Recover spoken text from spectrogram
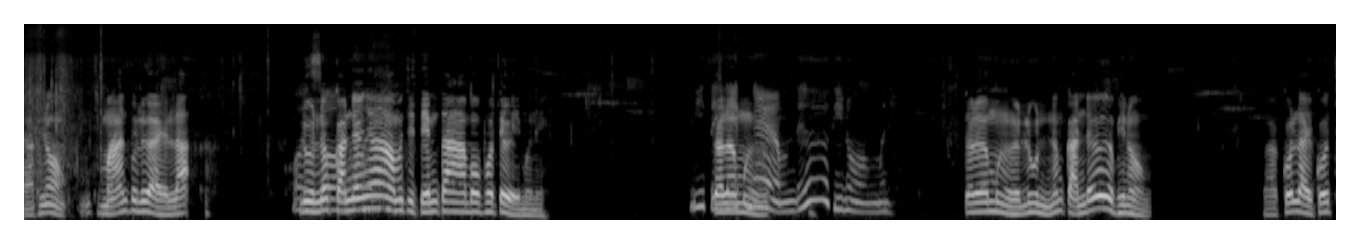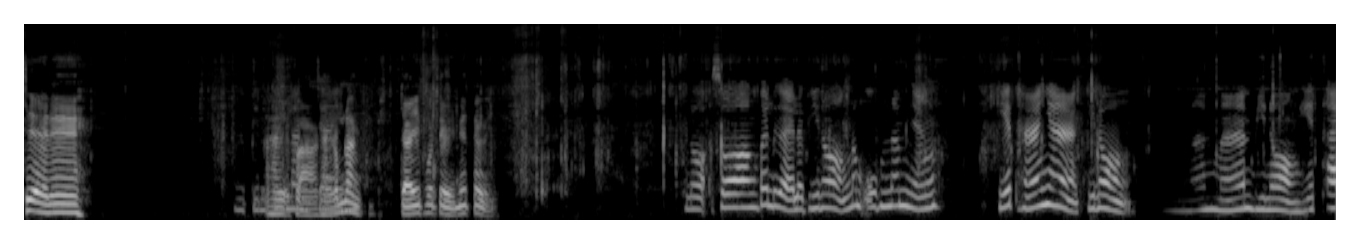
ล่ะพี่น้องมันสิหมานไปเรื่อยละคอยรุ่นนับกันซองยาวๆมันสิเต็มตาบ่พอเตยมื้อนี้ มีแต่แต่ละเห็ดมื้อ งามเด้อพี่น้องมันแต่ละมื้อรุ่นน้ำกันเด้อพี่น้องฝากกดไลค์กดแชร์แน่เป็นให้กำลัฝางกใจให้กำลังใจพอเตยแม่เตย เลาะซองไปเรื่อยละพี่น้องน้ำอุ้มน้ำหยังเฮ็ดหายากพี่น้องมันมันๆพี่น้องเฮ็ดไข่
